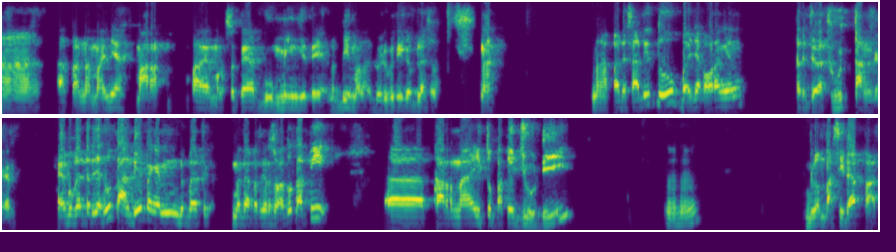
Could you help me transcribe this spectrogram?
uh, apa namanya marak uh, maksudnya booming gitu ya. Lebih malah 2013 lah. Nah nah pada saat itu banyak orang yang terjerat hutang kan. Eh bukan terjerat hutang dia pengen mendapatkan sesuatu tapi uh, karena itu pakai judi uh -huh. Belum pasti dapat.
